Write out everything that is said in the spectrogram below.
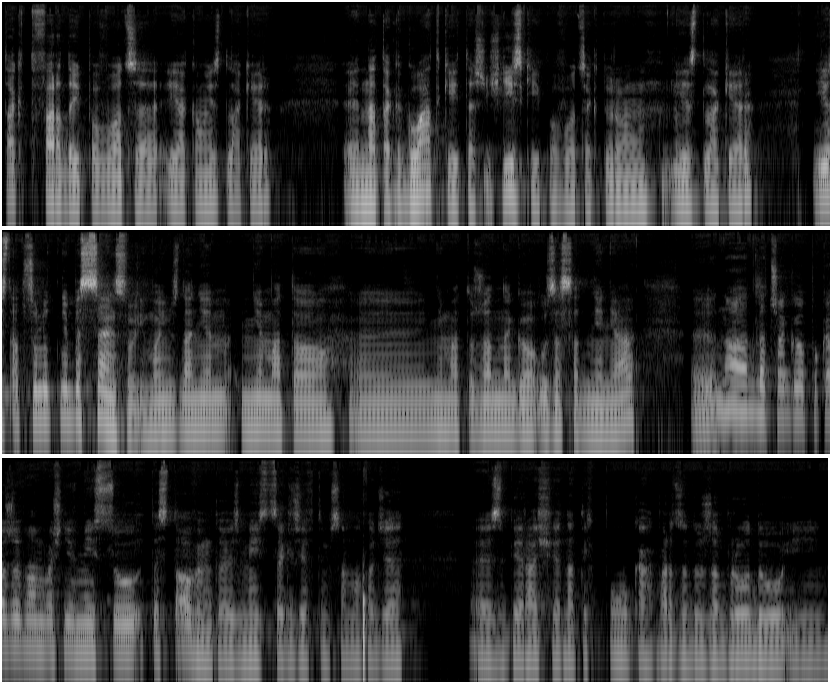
tak twardej powłoce, jaką jest lakier, e, na tak gładkiej też i śliskiej powłoce, którą jest lakier, jest absolutnie bez sensu i moim zdaniem nie ma to, e, nie ma to żadnego uzasadnienia. E, No a dlaczego? Pokażę Wam właśnie w miejscu testowym. To jest miejsce, gdzie w tym samochodzie e, zbiera się na tych półkach bardzo dużo brudu i,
